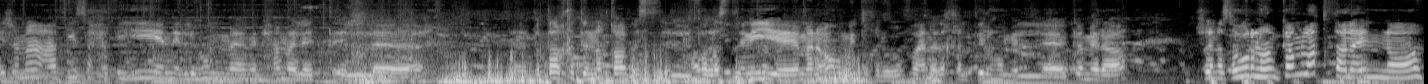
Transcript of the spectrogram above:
يا جماعة في صحفيين اللي هم من حملة بطاقة النقابة الفلسطينية منعوهم يدخلوا فأنا دخلت لهم الكاميرا عشان أصور لهم كم لقطة لأنه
